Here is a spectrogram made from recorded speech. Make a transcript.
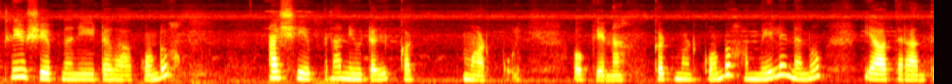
ಸ್ಲೀವ್ ಶೇಪ್ನ ನೀಟಾಗಿ ಹಾಕ್ಕೊಂಡು ಆ ಶೇಪನ್ನ ನೀಟಾಗಿ ಕಟ್ ಮಾಡ್ಕೊಳ್ಳಿ. ಓಕೆನಾ ಕಟ್ ಮಾಡಿಕೊಂಡು ಆಮೇಲೆ ನಾನು ಯಾವ ಥರ ಅಂತ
